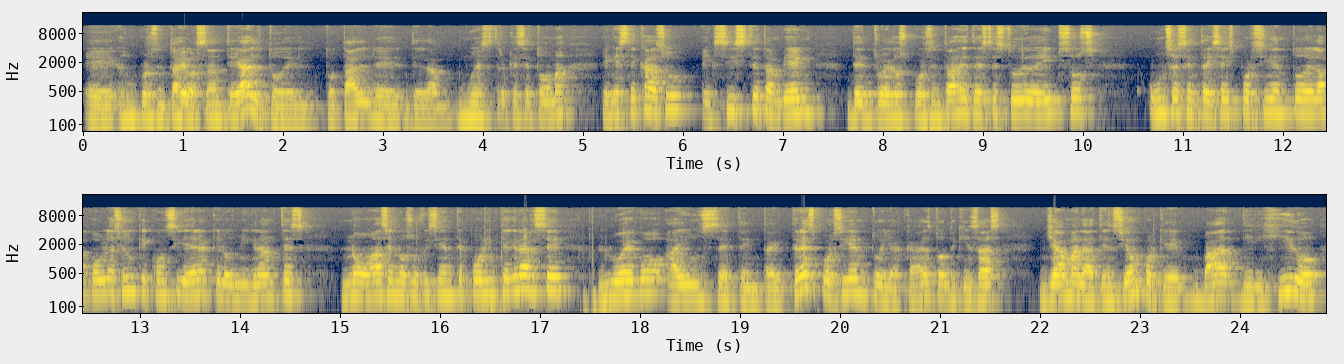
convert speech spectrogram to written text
Eh, es un porcentaje bastante alto del total de, de la muestra que se toma. En este caso, existe también dentro de los porcentajes de este estudio de Ipsos un 66% de la población que considera que los migrantes no hacen lo suficiente por integrarse. Luego hay un 73% y acá es donde quizás llama la atención porque va dirigido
